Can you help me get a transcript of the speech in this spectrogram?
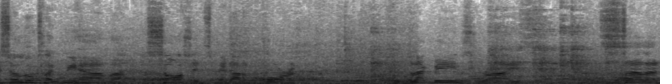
Okay, so it looks like we have a sausage made out of pork, black beans, rice, salad.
